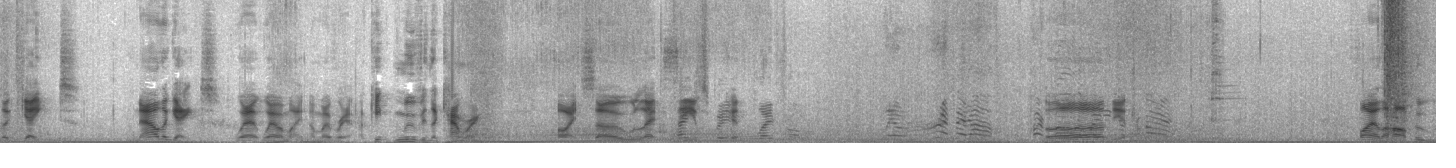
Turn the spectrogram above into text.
the gate. Now the gate. Where where am I? I'm over here. I keep moving the camera. Alright, so let's see if we can play from. We'll rip it off. Oh, dear. fire the harpoon.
